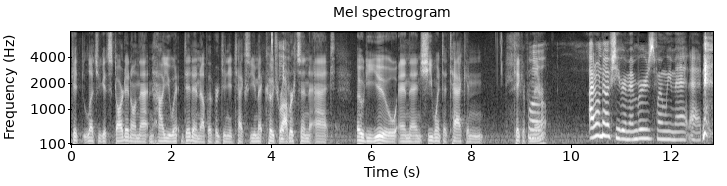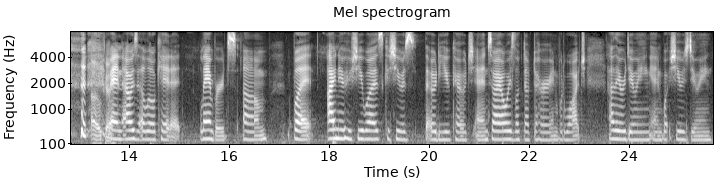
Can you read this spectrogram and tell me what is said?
get let you get started on that and how you went, did end up at Virginia Tech. So you met Coach Yeah. Robertson at ODU, and then she went to Tech and take it from Well, I don't know if she remembers when we met at Oh, okay. when I was a little kid at Lambert's, um, but I knew who she was because she was the ODU coach, and so I always looked up to her and would watch how they were doing and what she was doing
